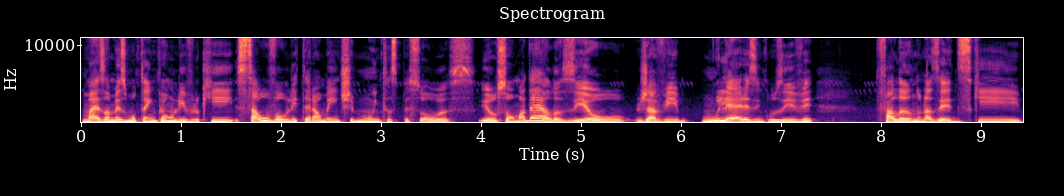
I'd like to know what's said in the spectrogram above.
mas ao mesmo tempo é um livro que salvou literalmente muitas pessoas. Eu sou uma delas e eu já vi mulheres, inclusive, falando nas redes que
